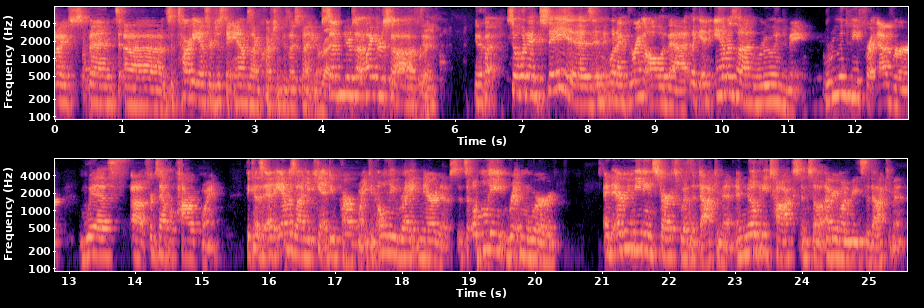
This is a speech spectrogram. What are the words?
I I spent uh, it's hard to answer just the Amazon question because I spent you know Right. seven years at Microsoft and you know. But so what I'd say is, and when I bring all of that, like, and Amazon ruined me, ruined me forever with, uh, for example, PowerPoint. Because at Amazon you can't do PowerPoint. You can only write narratives. It's only written word. And every meeting starts with a document, and nobody talks until everyone reads the document.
